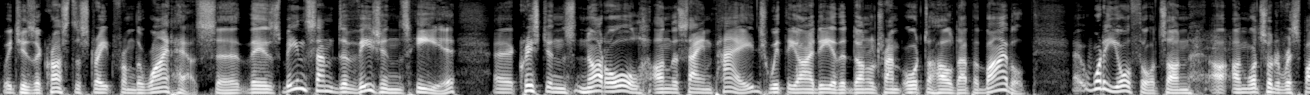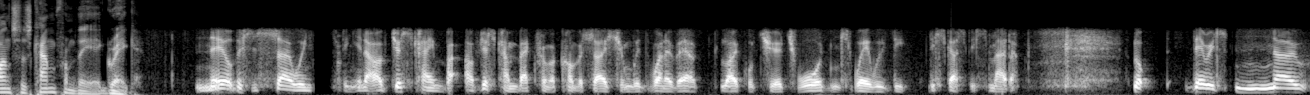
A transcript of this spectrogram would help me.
which is across the street from the White House. Uh, there's been some divisions here. Uh, Christians not all on the same page with the idea that Donald Trump ought to hold up a Bible. Uh, what are your thoughts on uh, on what sort of response has come from there, Greg? Neil, this is so interesting you know, I've just came. I've just come back from a conversation with one of our local church wardens where we di- discussed this matter. Look, there is no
